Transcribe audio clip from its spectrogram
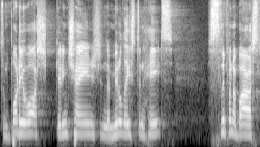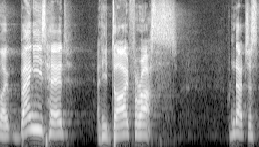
some body wash, getting changed in the Middle Eastern heats, slip on a bar slope, bang his head, and he died for us? Wouldn't that just,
